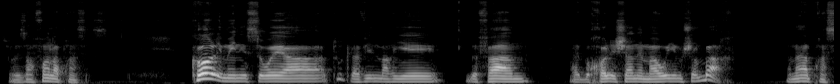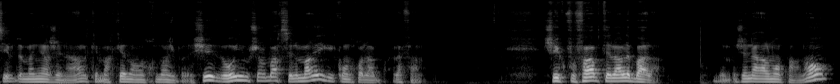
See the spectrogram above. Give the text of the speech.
sur les enfants de la princesse. Toute la vie de mariée, de femme, on a un principe de manière générale qui est marqué dans le fromage Bereshit, c'est le mari qui contrôle la, femme. Généralement parlant,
